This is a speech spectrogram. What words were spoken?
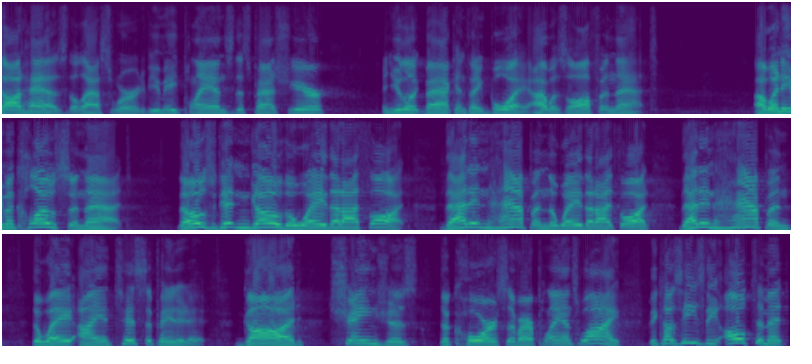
God has the last word. If you made plans this past year and you look back and think, boy, I was off in that, I wasn't even close in that, those didn't go the way that I thought. That didn't happen the way that I thought. That didn't happen the way I anticipated it. God changes the course of our plans. Why? Because He's the ultimate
